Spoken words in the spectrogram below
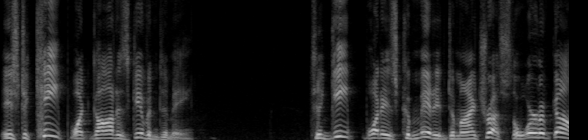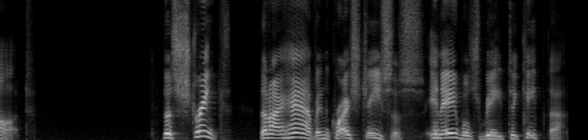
is to keep what God has given to me, to keep what is committed to my trust, the Word of God, the strength that I have in Christ Jesus enables me to keep that.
